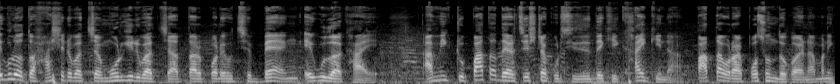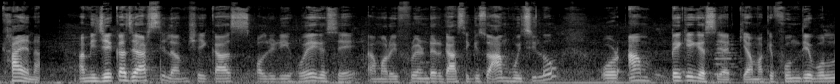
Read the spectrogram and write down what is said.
এগুলো তো হাঁসের বাচ্চা, মুরগির বাচ্চা, তারপরে হচ্ছে ব্যাং এগুলা খায়। আমি একটু পাতা দেওয়ার চেষ্টা করছি যে দেখি খায় কি না। পাতা ওরা পছন্দ করে না মানে খায় না। আমি যে কাজে আসছিলাম, সেই কাজ অলরেডি হয়ে গেছে। আমার ওই ফ্রেন্ডের গাছে কিছু আম হয়েছিল ওর আম পেকে গেছে আর কি। আমাকে ফোন দিয়ে বলল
